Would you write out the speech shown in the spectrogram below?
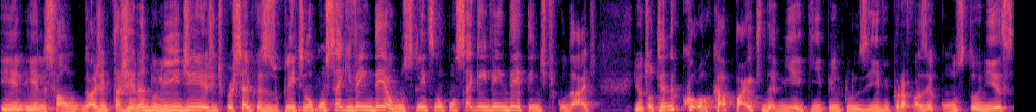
e, e eles falam, a gente está gerando lead e a gente percebe que às vezes o cliente não consegue vender, alguns clientes não conseguem vender, tem dificuldade. E eu estou tendo que colocar parte da minha equipe, inclusive, para fazer consultorias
